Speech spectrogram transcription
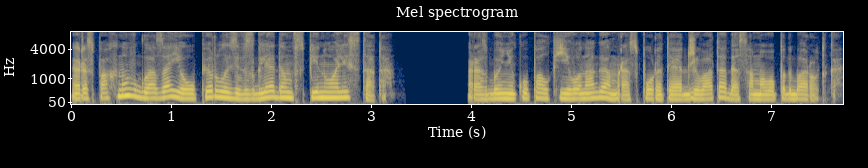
Распахнув глаза, я уперлась взглядом в спину Алистата. Разбойник упал к его ногам, распоротый от живота до самого подбородка.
